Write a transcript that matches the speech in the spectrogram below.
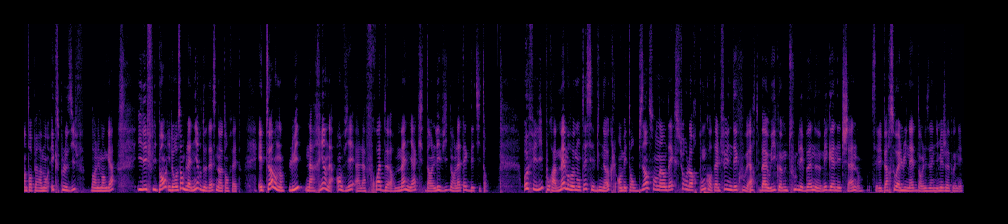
un tempérament explosif dans les mangas. Il est flippant, il ressemble à Nier de Death Note en fait. Et Thorn, lui, n'a rien à envier à la froideur maniaque d'un Lévi dans l'attaque des titans. Ophélie pourra même remonter ses binocles en mettant bien son index sur leur pont quand elle fait une découverte. Bah oui, comme tous les bonnes Megan et Chan. C'est les persos à lunettes dans les animés japonais.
